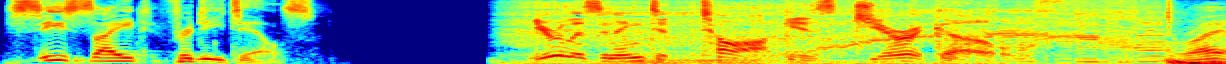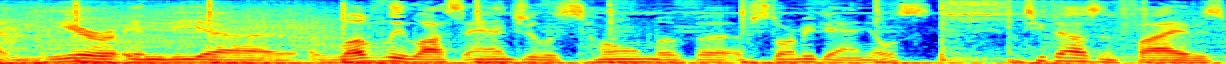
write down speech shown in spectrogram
See site for details. You're listening to Talk is Jericho. All right, I'm here in the uh, lovely Los Angeles home of, uh, of Stormy Daniels. 2005 is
